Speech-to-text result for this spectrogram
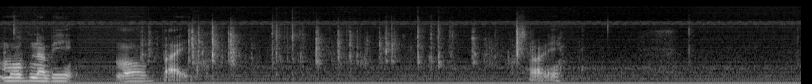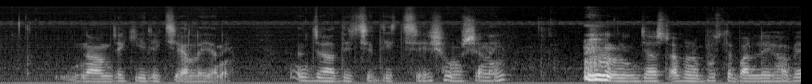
মোব নাবি মোবাইল সরি নাম যে কি লিখছি আল্লাহ জানে। যা দিচ্ছে দিচ্ছে, সমস্যা নাই। জাস্ট আপনারা বুঝতে পারলেই হবে।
